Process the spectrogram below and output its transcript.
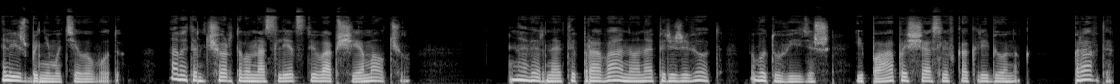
лишь бы не мутила воду. Об этом чертовом наследстве вообще молчу. Наверное, ты права, но она переживет. Вот увидишь. И папа счастлив, как ребенок. Правда?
